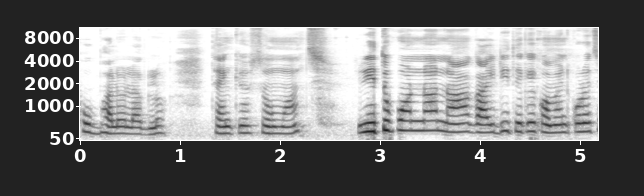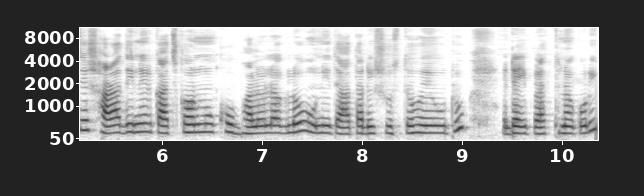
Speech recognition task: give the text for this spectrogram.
খুব ভালো লাগল। Thank you so much Rituparna Nag ID থেকে কমেন্ট করেছে সারা দিনের কাজকর্ম খুব ভালো লাগল, উনি তাড়াতাড়ি সুস্থ হয়ে উঠুক, এটাই প্রার্থনা করি।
